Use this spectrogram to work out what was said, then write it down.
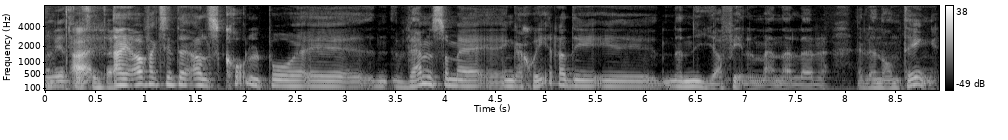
jag vet faktiskt inte. Nej, jag har faktiskt inte alls koll på eh, vem som är engagerad i, i, den nya filmen eller, eller någonting.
